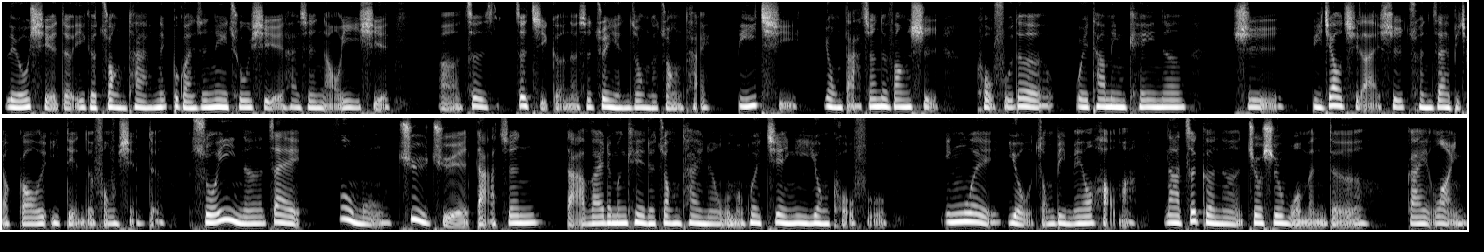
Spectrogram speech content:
流血的一个状态，那不管是内出血还是脑溢血，啊，这这几个呢是最严重的状态。比起用打针的方式，口服的维他命 K 呢是比较起来是存在比较高一点的风险的。所以呢，在父母拒绝打针打 vitamin K 的状态呢，我们会建议用口服。因为有总比没有好嘛，那这个呢，就是我们的 guideline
